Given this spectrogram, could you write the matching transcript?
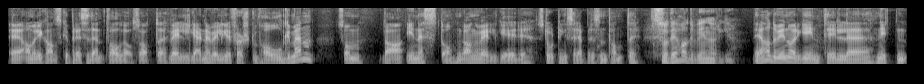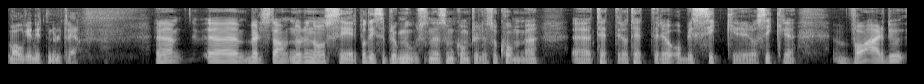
amerikanske presidentvalg. Altså at velgerne velger først valgmenn, som da i neste omgang velger stortingsrepresentanter. Så det hadde vi i Norge? Det hadde vi i Norge inntil 19, valget i 1903. Eh, eh, Bølstad, når du nå ser på disse prognosene som kommer til å komme eh, tettere og tettere og bli sikrere og sikrere, hva er det du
